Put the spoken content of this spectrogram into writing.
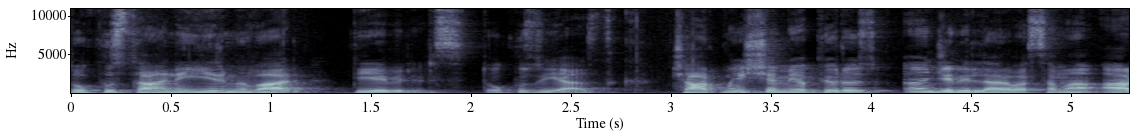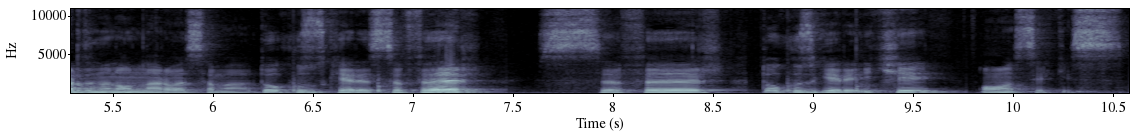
9 tane 20 var diyebiliriz. 9'u yazdık. Çarpma işlemi yapıyoruz. Önce birler basamağı ardından onlar basamağı. 9 kere 0 0 9 kere 2 18.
